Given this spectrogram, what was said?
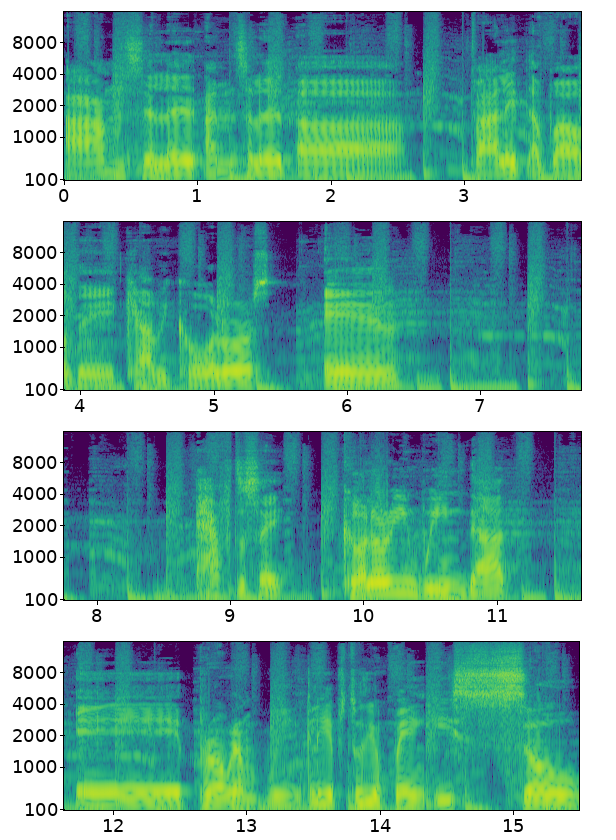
I'm select I'm select a palette about the Khaby colors and I have to say, coloring with that uh, program with Clip Studio Paint is so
